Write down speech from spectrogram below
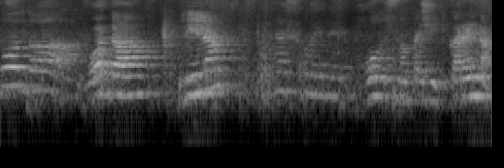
Вода. Вода. Ліля? Рослини. Голосно кажіть. Карина?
